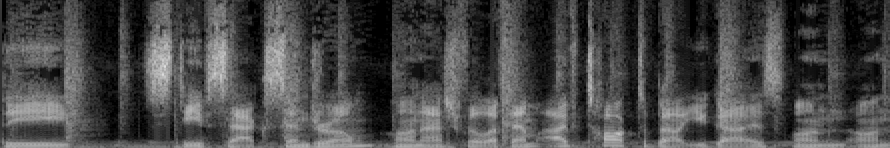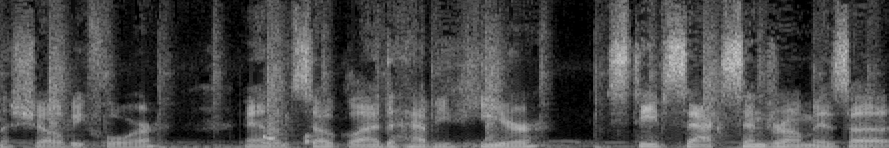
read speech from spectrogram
the Steve Sax syndrome on Asheville FM. I've talked about you guys on on the show before, and I'm so glad to have you here. Steve Sax syndrome is uh,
